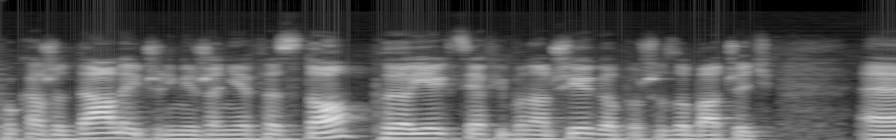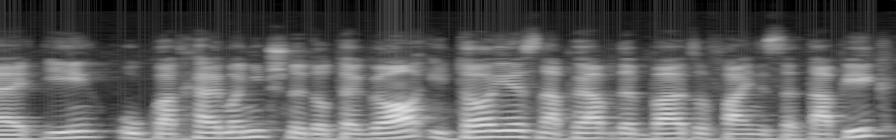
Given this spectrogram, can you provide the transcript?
pokażę dalej, czyli mierzenie FS100, projekcja Fibonacciego, proszę zobaczyć, i układ harmoniczny do tego. I to jest naprawdę bardzo fajny setupik.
